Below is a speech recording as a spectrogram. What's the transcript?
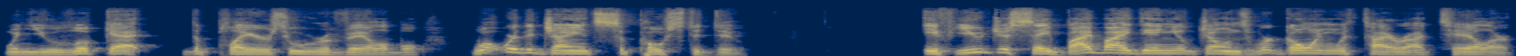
when you look at the players who were available, what were the Giants supposed to do? If you just say bye bye, Daniel Jones, we're going with Tyrod Taylor,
